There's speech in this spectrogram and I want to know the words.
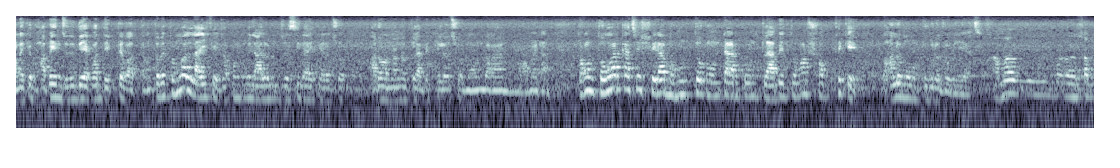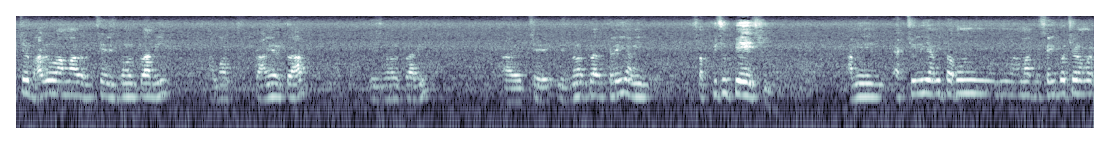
অনেকে ভাবেন যদি একবার দেখতে পারতাম। তবে তোমার লাইফে যখন তুমি লালুর জেসিকায় খেলেছো আরও অন্যান্য ক্লাবে খেলেছো মোহনবাগান মহামেডান তখন তোমার কাছে সেরা মুহূর্ত কোনটা আর কোন ক্লাবে তোমার সব থেকে ভালো মুহূর্তগুলো জড়িয়ে আছে? আমার সবচেয়ে ভালো আমার হচ্ছে ইস্টবেঙ্গল ক্লাবই আমার প্রাণের ক্লাব ইস্টবেঙ্গল ক্লাবই আর হচ্ছে ইস্টবেঙ্গল ক্লাব খেলেই আমি সব কিছু পেয়েছি। আমি অ্যাকচুয়ালি আমি তখন আমাকে সেই বছর আমার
